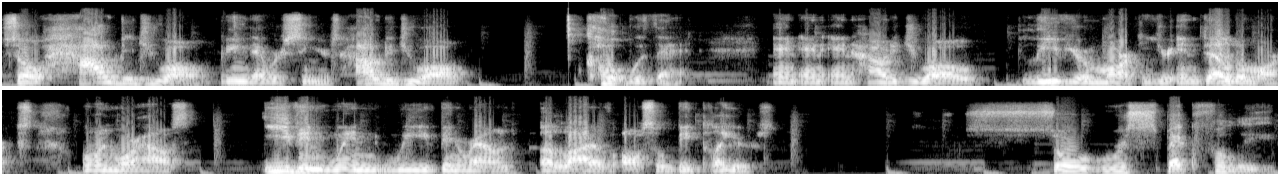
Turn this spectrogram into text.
So, how did you all, being that we're seniors, how did you all cope with that? And and and how did you all leave your mark, your indelible marks on Morehouse, even when we've been around a lot of also big players? So respectfully,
